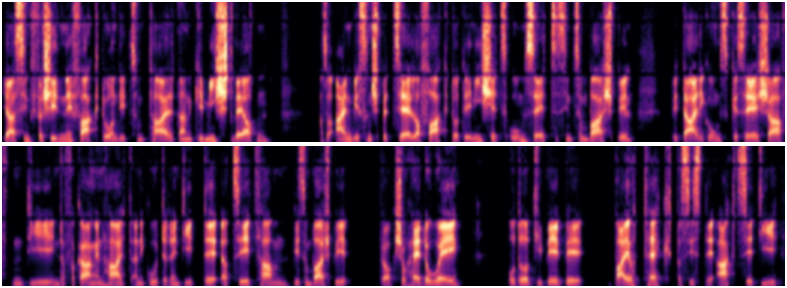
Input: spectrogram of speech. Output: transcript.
Ja, es sind verschiedene Faktoren, die zum Teil dann gemischt werden. Also ein bisschen spezieller Faktor, den ich jetzt umsetze, sind zum Beispiel Beteiligungsgesellschaften, die in der Vergangenheit eine gute Rendite erzielt haben, wie zum Beispiel Berkshire Hathaway oder die BB Biotech. Das ist eine Aktie, die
